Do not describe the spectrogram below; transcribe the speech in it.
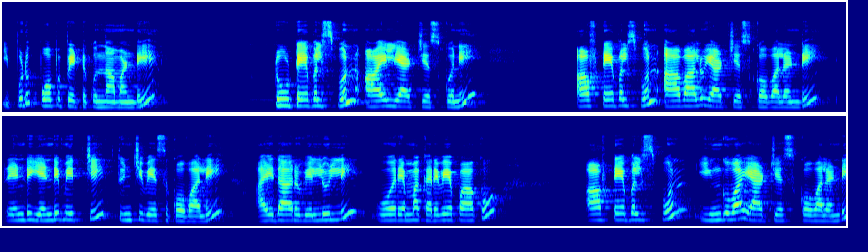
ఇప్పుడు పోపు పెట్టుకుందామండి. టూ టేబుల్ స్పూన్ ఆయిల్ యాడ్ చేసుకొని హాఫ్ టేబుల్ స్పూన్ ఆవాలు యాడ్ చేసుకోవాలండి. రెండు ఎండుమిర్చి తుంచి వేసుకోవాలి. ఐదారు వెల్లుల్లి ఓరెమ్మ కరివేపాకు హాఫ్ టేబుల్ స్పూన్ ఇంగువ యాడ్ చేసుకోవాలండి.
